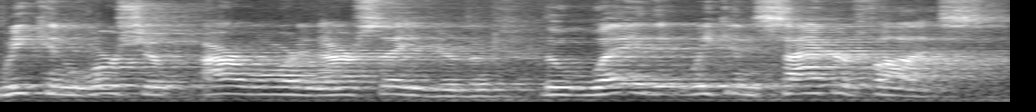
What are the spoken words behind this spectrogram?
we can worship our Lord and our Savior, the, the way that we can sacrifice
